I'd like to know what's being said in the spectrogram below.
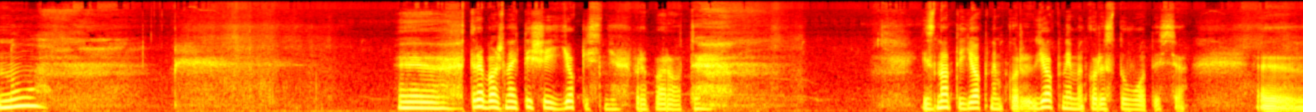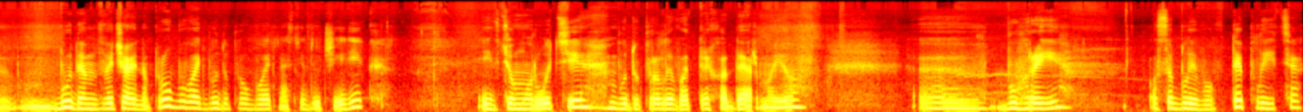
Ну, е, треба ж знайти ще й якісні препарати і знати, як, ним, як ними користуватися. Е, Будемо, звичайно, пробувати, буду пробувати на слідуючий рік. І в цьому році буду проливати триходермою е, бугри, особливо в теплицях,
